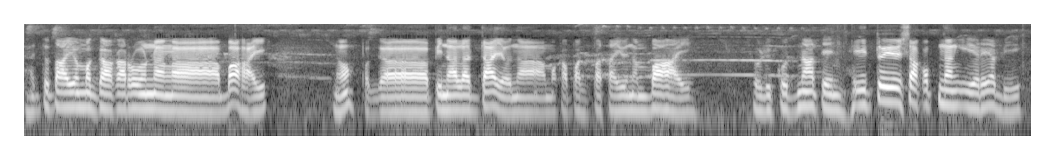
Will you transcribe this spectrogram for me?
ito tayo magkakaroon ng ah, bahay no? Pag ah, pinalad tayo na makapagpatayo ng bahay so likod natin. Ito yung sakop ng area B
